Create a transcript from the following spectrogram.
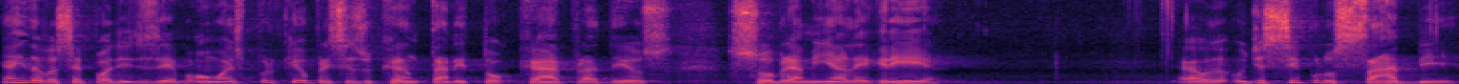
E ainda você pode dizer: bom, mas por que eu preciso cantar e tocar para Deus sobre a minha alegria. É, o, o discípulo sabe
